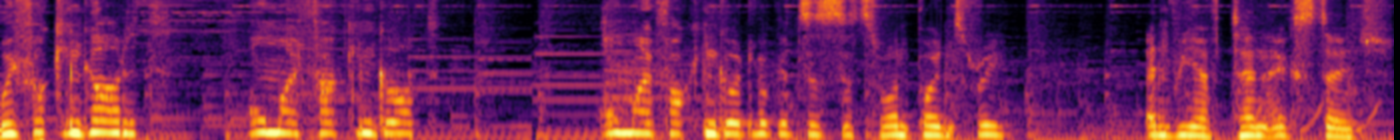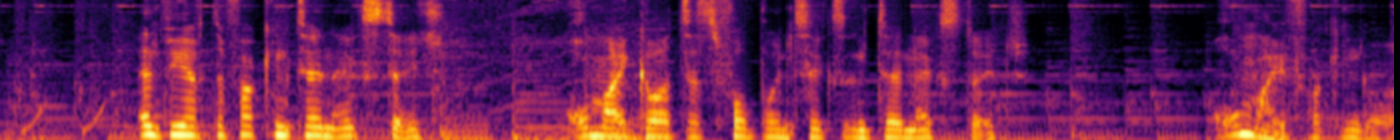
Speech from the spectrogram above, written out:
We fucking got it! Oh my fucking god! Oh my fucking god, look at this, it's 1.3. And we have 10x stage. And we have the fucking 10x stage. Oh my god, that's 4.6 and 10x stage. Oh my fucking god.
